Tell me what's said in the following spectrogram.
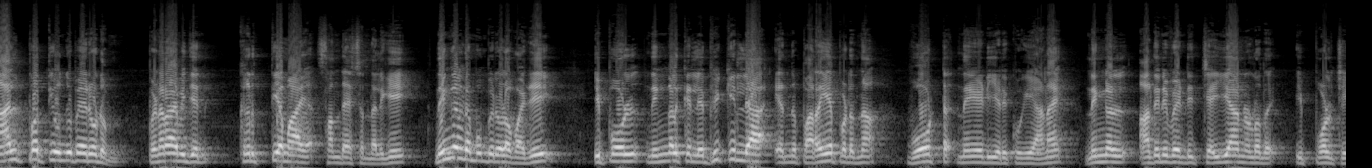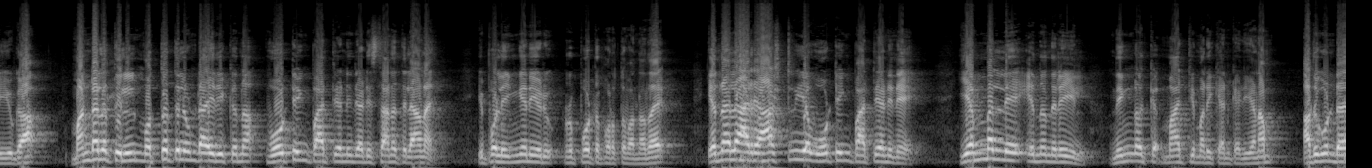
നാൽപ്പത്തിയൊന്ന് പേരോടും പിണറായി വിജയൻ കൃത്യമായ സന്ദേശം നൽകി. നിങ്ങളുടെ മുമ്പിലുള്ള വഴി ഇപ്പോൾ നിങ്ങൾക്ക് ലഭിക്കില്ല എന്ന് പറയപ്പെടുന്ന വോട്ട് നേടിയെടുക്കുകയാണ്. നിങ്ങൾ അതിനുവേണ്ടി ചെയ്യാനുള്ളത് ഇപ്പോൾ ചെയ്യുക. മണ്ഡലത്തിൽ മൊത്തത്തിലുണ്ടായിരിക്കുന്ന വോട്ടിംഗ് പാറ്റേണിന്റെ അടിസ്ഥാനത്തിലാണ് ഇപ്പോൾ ഇങ്ങനെയൊരു റിപ്പോർട്ട് പുറത്തു വന്നത്. എന്നാൽ ആ രാഷ്ട്രീയ വോട്ടിംഗ് പാറ്റേണിനെ എം എൽ എ എന്ന നിലയിൽ നിങ്ങൾക്ക് മാറ്റിമറിക്കാൻ കഴിയണം. അതുകൊണ്ട്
